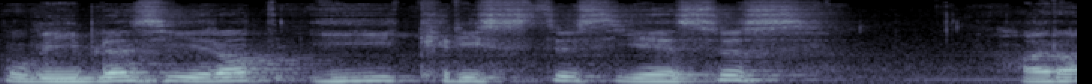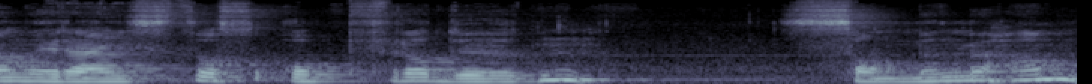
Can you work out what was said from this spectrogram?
Og Bibelen sier at i Kristus Jesus har han reist oss opp fra døden sammen med ham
